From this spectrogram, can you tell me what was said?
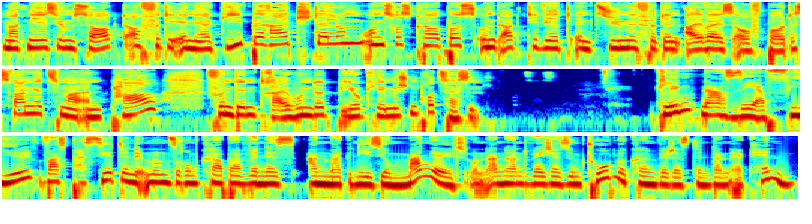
Magnesium sorgt auch für die Energiebereitstellung unseres Körpers und aktiviert Enzyme für den Eiweißaufbau. Das waren jetzt mal ein paar von den 300 biochemischen Prozessen. Klingt nach sehr viel. Was passiert denn in unserem Körper, wenn es an Magnesium mangelt? Und anhand welcher Symptome können wir das denn dann erkennen?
